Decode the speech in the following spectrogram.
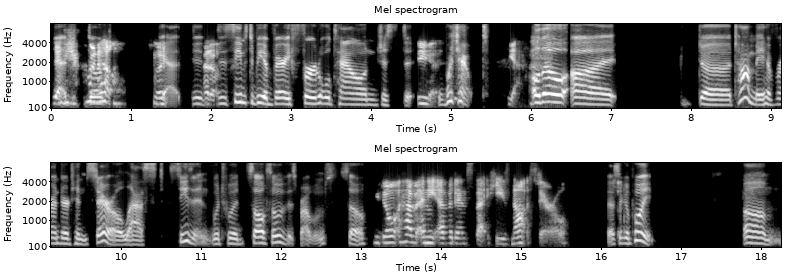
yeah don't- else. Like, yeah it, it seems to be a very fertile town just uh, yeah. watch out Yeah. although uh uh, Tom may have rendered him sterile last season, which would solve some of his problems. So We don't have any evidence that he's not sterile. That's a good point. Um,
